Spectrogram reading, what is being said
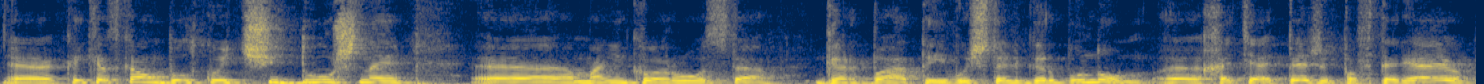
Как я сказал, он был такой чедушный, маленького роста, горбатый. Его считали горбуном, хотя, опять же, повторяю,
